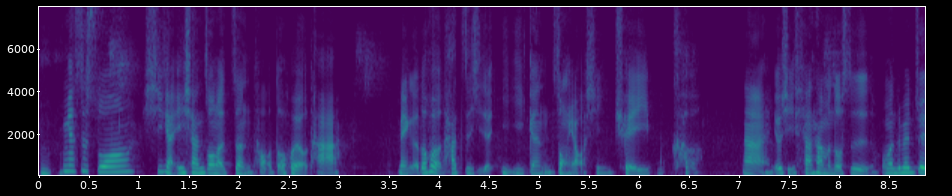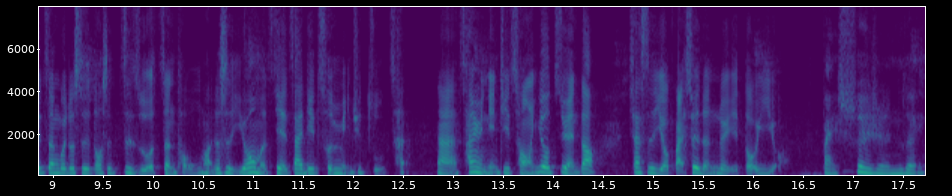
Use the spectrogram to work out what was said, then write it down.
嗯应该是说西港异乡中的正头都会有它，每个都会有它自己的意义跟重要性，缺一不可。那尤其像他们都是我们这边最珍贵，就是都是自主的正头文化，就是由我们自己在地村民去组成。那参与年纪从幼稚园到像是有百岁人类也都有。百岁人类，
